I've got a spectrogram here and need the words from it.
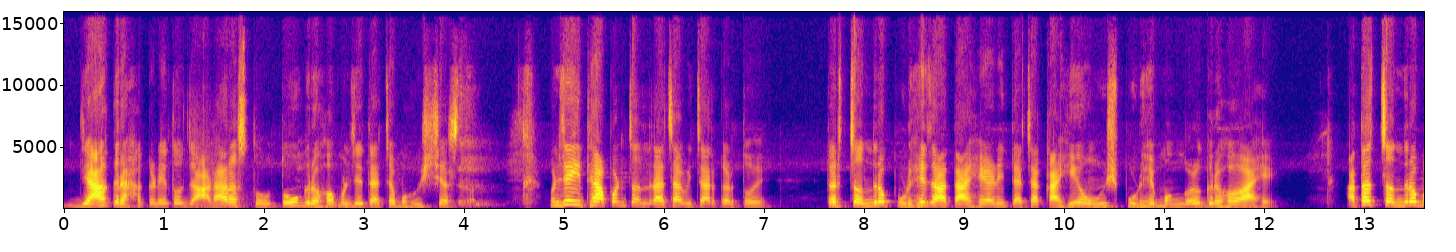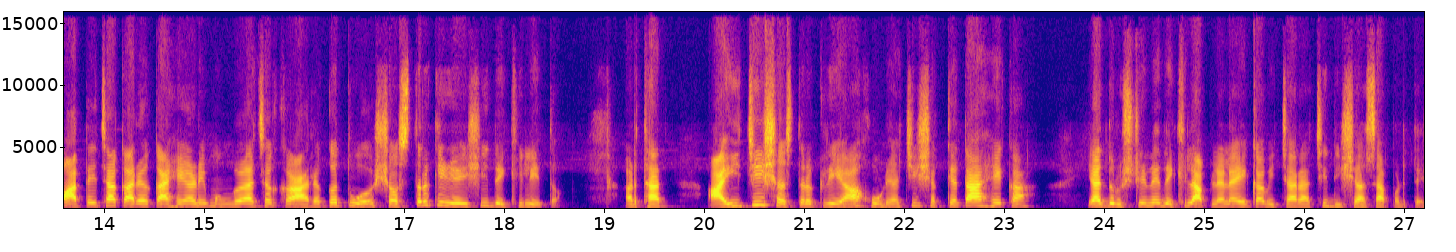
ज्या ग्रहाकडे तो जाणार असतो तो ग्रह म्हणजे त्याचं भविष्य असतं. म्हणजे इथे आपण चंद्राचा विचार करतोय. तर चंद्र पुढे जात आहे आणि त्याच्या काही अंश पुढे मंगळ ग्रह आहे. आता चंद्र मातेचा कारक आहे आणि मंगळाचं कारकत्व शस्त्रक्रियेशी देखील येतं. अर्थात आईची शस्त्रक्रिया होण्याची शक्यता आहे का? या दृष्टीने देखील आपल्याला एका विचाराची दिशा सापडते.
